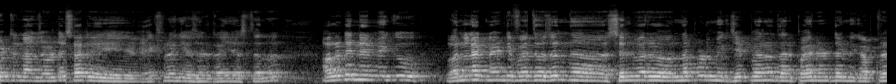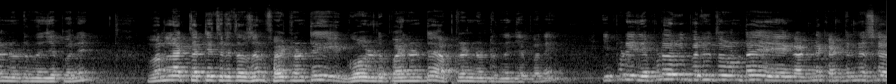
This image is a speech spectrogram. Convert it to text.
పెట్టున్నాను చూడండి. ఒకసారి ఎక్స్ప్లెయిన్ చేశాను ట్రై చేస్తాను. ఆల్రెడీ నేను మీకు one lakh ninety five thousand silver ఉన్నప్పుడు మీకు చెప్పాను. దాని పైన ఉంటే మీకు అప్ ట్రెండ్ ఉంటుందని చెప్పని. One lakh thirty three thousand five twenty gold పైన ఉంటే అప్ ట్రెండ్ ఉంటుందని చెప్పని. ఇప్పుడు ఇది ఎప్పటి వరకు పెరుగుతూ ఉంటాయి? ఇంక అట్నే కంటిన్యూస్గా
